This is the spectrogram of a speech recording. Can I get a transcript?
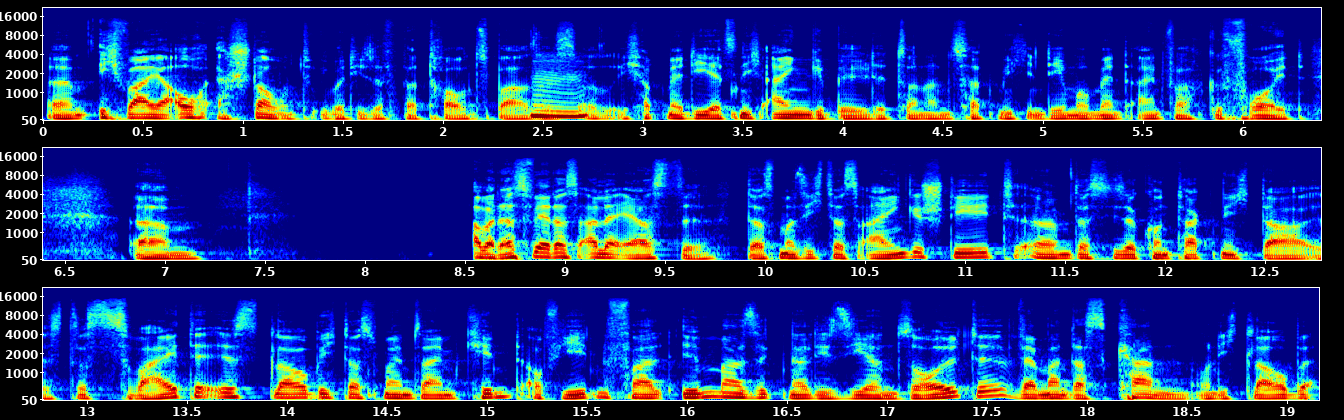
Ähm, ich war ja auch erstaunt über diese Vertrauensbasis. Also ich habe mir die jetzt nicht eingebildet, sondern es hat mich in dem Moment einfach gefreut. Ähm, aber das wäre das allererste, dass man sich das eingesteht, ähm, dass dieser Kontakt nicht da ist. Das zweite ist, glaube ich, dass man seinem Kind auf jeden Fall immer signalisieren sollte, wenn man das kann. Und ich glaube,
